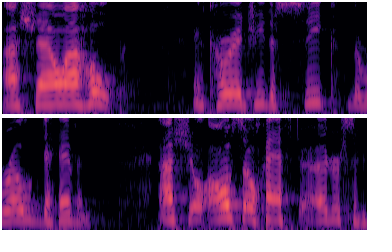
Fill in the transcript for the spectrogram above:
I shall, I hope, encourage you to seek the road to heaven. I shall also have to utter some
